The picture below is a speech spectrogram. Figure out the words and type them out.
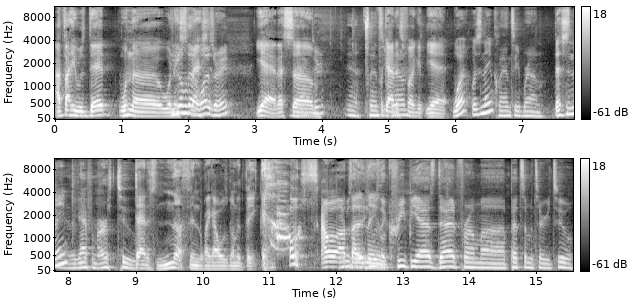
I thought he was dead when uh when You know who that was, it. right? Yeah, that's um. Actor? Yeah. Clancy Forgot Brown. his fucking yeah. What? was his name? Clancy Brown. That's his name. The guy from Earth 2. That is nothing like I was gonna think. I was. I, I He was, thought the, his he was the creepy ass dad from uh, Pet Sematary 2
